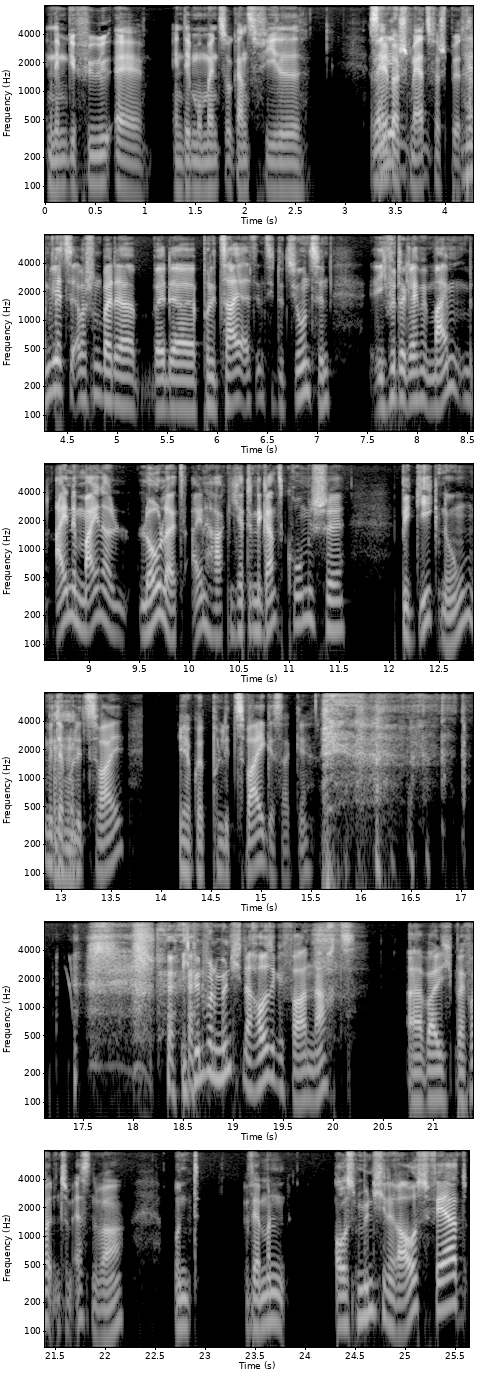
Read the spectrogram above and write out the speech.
in dem Gefühl, äh, in dem Moment so ganz viel selber wir- Schmerz verspürt Wenn hatte. wir jetzt aber schon bei der, bei der Polizei als Institution sind, ich würde da gleich mit, meinem, mit einem meiner Lowlights einhaken. Ich hatte eine ganz komische Begegnung mit der Mhm. Polizei. Ich habe gerade Polizei gesagt, gell? ich bin von München nach Hause gefahren nachts, äh, weil ich bei Freunden zum Essen war. Und wenn man aus München rausfährt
